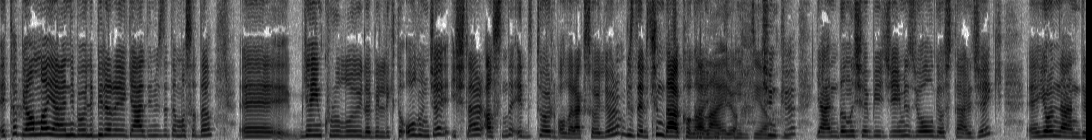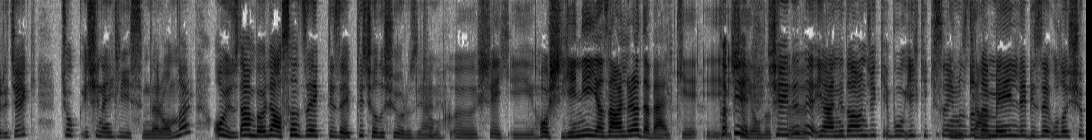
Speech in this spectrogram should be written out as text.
E tabii ama yani böyle bir araya geldiğimizde de masada e, yayın kuruluyla birlikte olunca işler aslında editör olarak söylüyorum bizler için daha kolay, kolay gidiyor. gidiyor. Çünkü yani danışabileceğimiz yol gösterecek, e, yönlendirecek çok işin ehli isimler onlar. O yüzden böyle aslında zevkli zevkli çalışıyoruz yani. Çok e, şey e, hoş yeni yazarlara da belki e, Tabii, şey olur. Şeyde e, de yani daha önceki bu ilk iki sayımızda imkan, da maille bize ulaşıp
